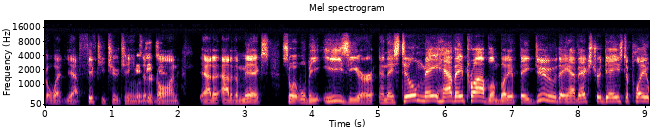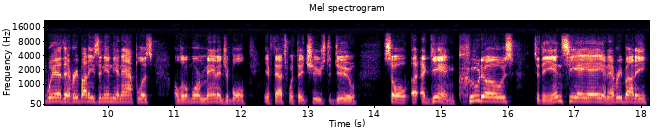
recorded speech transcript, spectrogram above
what? Yeah, 52 teams 52. that are gone out of, out of the mix. So it will be easier, and they still may have a problem. But if they do, they have extra days to play with. Everybody's in Indianapolis, a little more manageable if that's what they choose to do. So uh, again, kudos to the NCAA and everybody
